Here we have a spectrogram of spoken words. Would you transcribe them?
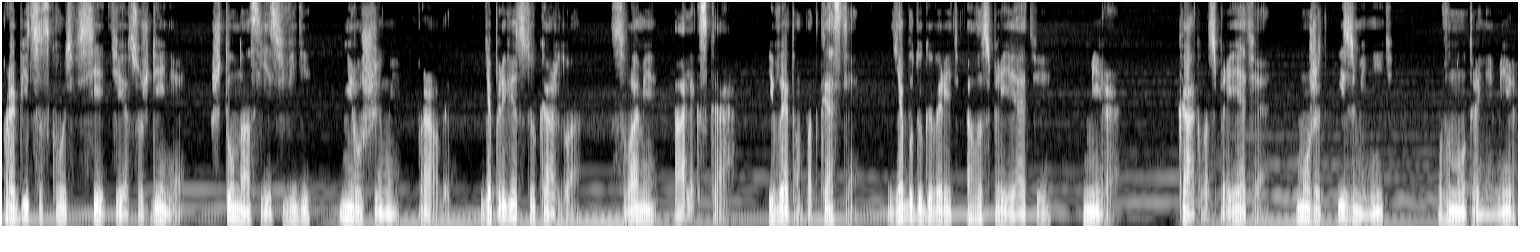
пробиться сквозь все те суждения, что у нас есть в виде нерушимой правды. Я приветствую каждого. С вами Алекс Кар. И в этом подкасте я буду говорить о восприятии мира. Как восприятие может изменить внутренний мир,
